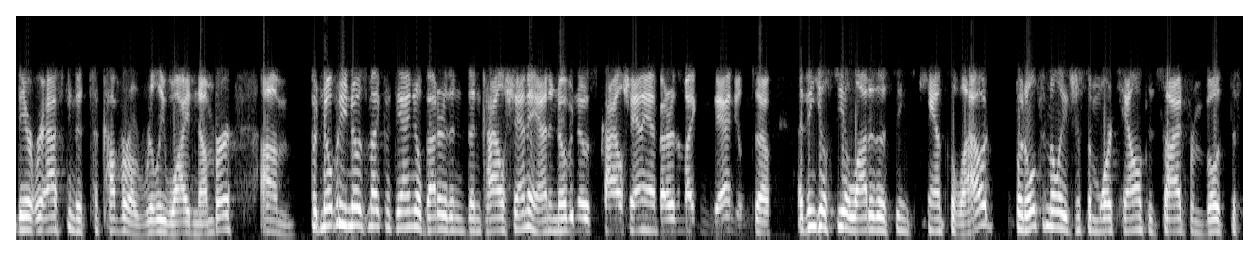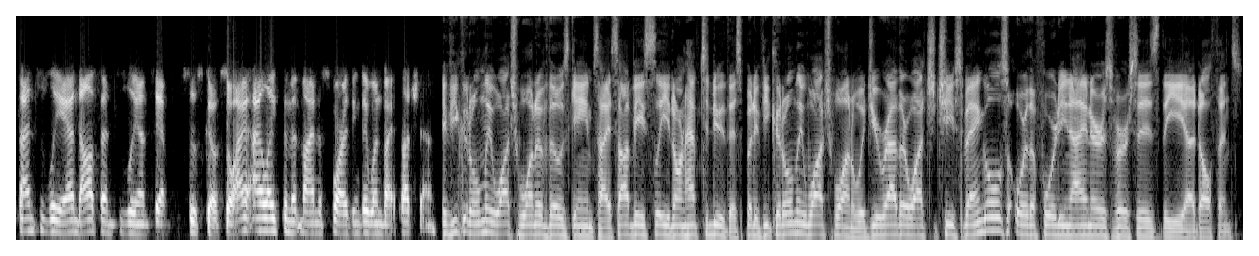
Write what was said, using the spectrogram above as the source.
they were asking to, to cover a really wide number. Um, but nobody knows Mike McDaniel better than, than Kyle Shanahan, and nobody knows Kyle Shanahan better than Mike McDaniel. So I think you'll see a lot of those things cancel out but ultimately it's just a more talented side from both defensively and offensively on San Francisco. So I, I, like them at minus four. I think they win by a touchdown. If you could only watch one of those games, Heis, obviously you don't have to do this, but if you could only watch one, would you rather watch the Chiefs Bengals or the 49ers versus the uh, Dolphins?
